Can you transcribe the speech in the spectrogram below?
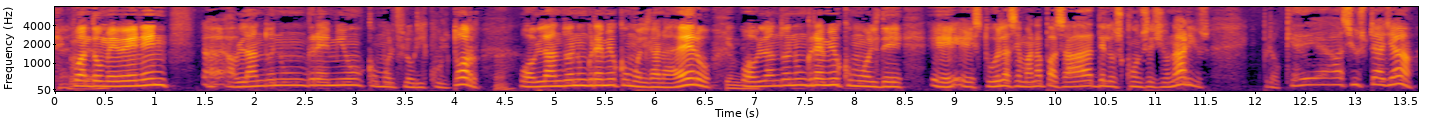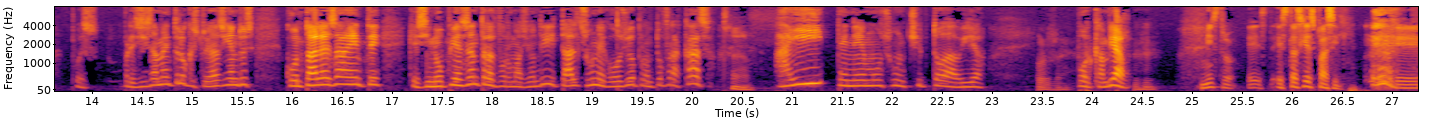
cuando me ven en, hablando en un gremio como el floricultor o hablando en un gremio como el ganadero o hablando en un gremio como el de eh, estuve la semana pasada de los concesionarios. Pero ¿qué hace usted allá? Pues precisamente lo que estoy haciendo es contarle a esa gente que si no piensa en transformación digital, su negocio de pronto fracasa. Ahí tenemos un chip todavía por, cambiar. Ministro, esta sí es fácil. Eh,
